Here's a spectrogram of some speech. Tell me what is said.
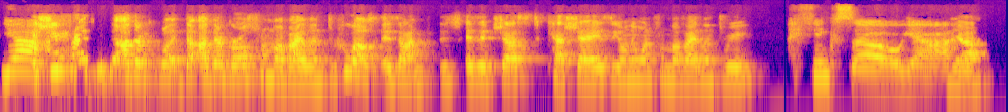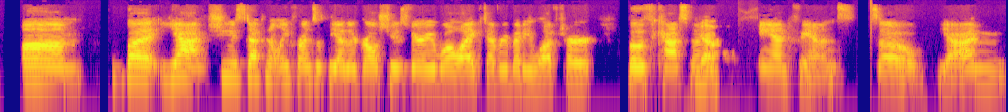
Yeah. Is she friends with the other what, the other girls from Love Island? Who else is on? Is, is it just Cashay? Is the only one from Love Island three? I think so. Yeah. Yeah. Um, but yeah, she is definitely friends with the other girl. She was very well liked. Everybody loved her, both cast members yeah. and fans. So yeah, I'm.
